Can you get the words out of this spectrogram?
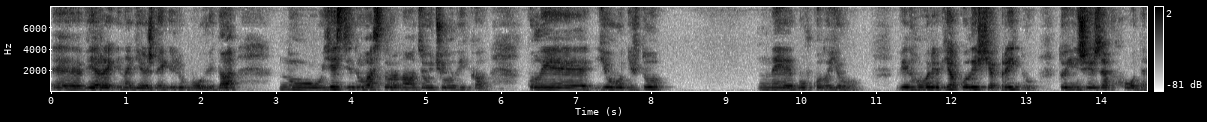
е, віри і надіжди і любові. Да? Ну, є і друга сторона цього чоловіка, коли його ніхто не був коло його. Він говорив, я коли ще прийду, то інший вже входить,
